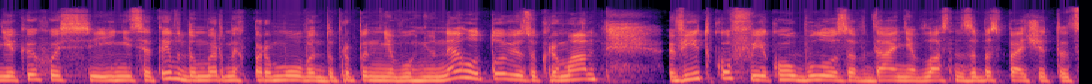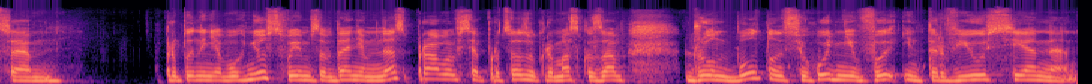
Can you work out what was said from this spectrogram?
якихось ініціатив, до мирних перемовин до припинення вогню не готові. Зокрема, Вітков, якого було завдання власне забезпечити це. Припинення вогню своїм завданням не справився. Про це зокрема сказав Джон Болтон сьогодні в інтерв'ю CNN.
